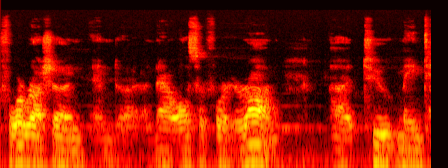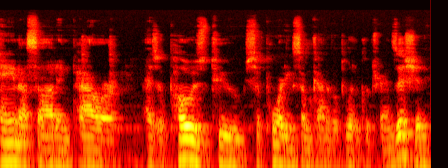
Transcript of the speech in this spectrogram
for Russia and, and uh, now also for Iran uh, to maintain Assad in power as opposed to supporting some kind of a political transition,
